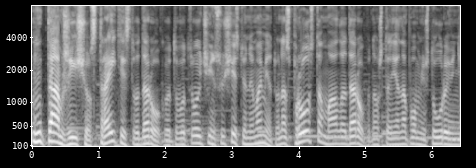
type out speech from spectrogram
ну там же еще строительство дорог, вот, вот очень существенный момент. У нас просто мало дорог, потому что я напомню, что уровень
